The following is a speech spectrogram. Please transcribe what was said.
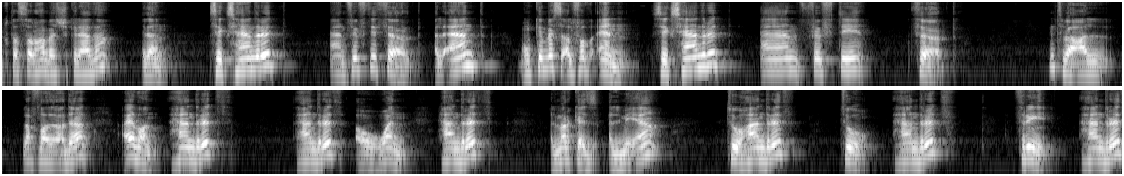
نختصرها بهالشكل هذا. اذا 600 and 53rd الآن ممكن بس ألفظ N. 653rd انتبه على لفظ هذه الأعداد أيضا 100 100 أو 100 المركز المئة 200 200 300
